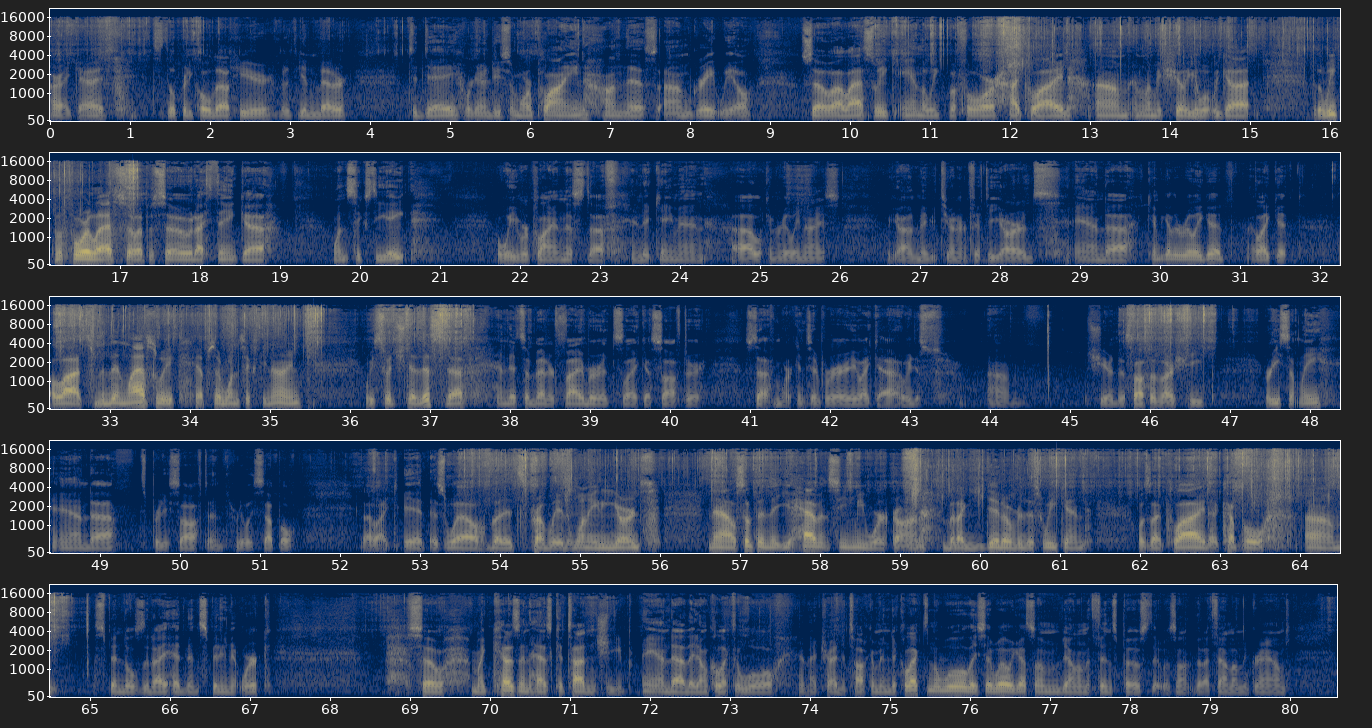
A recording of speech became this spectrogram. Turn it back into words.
Alright guys, it's still pretty cold out here, but it's getting better. Today we're going to do some more plying on this um, great wheel. So uh, last week and the week before I plied, um, and let me show you what we got. The week before last, so episode I think uh, 168, we were plying this stuff and it came in uh, looking really nice. We got maybe 250 yards and uh, came together really good. I like it a lot. But then last week, episode 169, we switched to this stuff and it's a better fiber. It's like a softer stuff, more contemporary. Like uh, we just um, sheared this off of our sheep recently and uh, it's pretty soft and really supple. I like it as well, but it's probably at 180 yards now, something that you haven't seen me work on, but I did over this weekend, was I plied a couple um, spindles that I had been spinning at work. So my cousin has Katahdin sheep, and uh, they don't collect the wool. And I tried to talk them into collecting the wool. They said, "Well, we got some down on a fence post that was on that I found on the ground."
